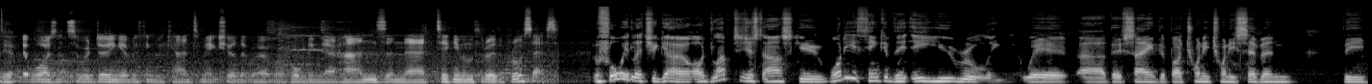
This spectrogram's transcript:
Yep. it wasn't so we're doing everything we can to make sure that we're, we're holding their hands and uh, taking them through the process. Before we let you go, I'd love to just ask you, what do you think of the EU ruling where uh, they're saying that by 2027 the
